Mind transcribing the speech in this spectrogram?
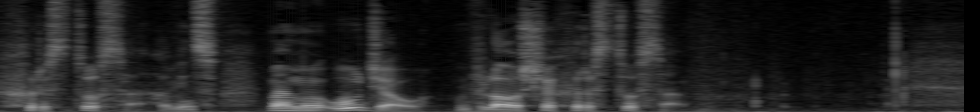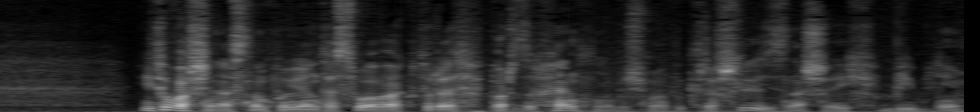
Chrystusa, a więc mamy udział w losie Chrystusa. I tu właśnie następują te słowa, które bardzo chętnie byśmy wykreślili z naszej Biblii.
